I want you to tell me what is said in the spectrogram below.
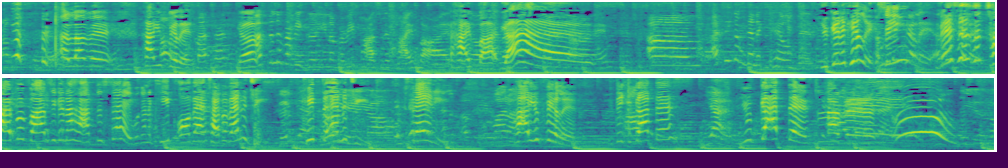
I love it. How you feeling? my turn? I'm feeling very good, you know, very positive, high vibe. High you know, five. I Yes. Um, I think I'm gonna kill this. You're gonna kill it. I'm See? kill it. This is the type of vibes you're gonna have to say. We're gonna keep all that type of energy. Keep the energy. Saydi, how you feeling? You think you got this? Yes. You got this. Love it. Woo! This is your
